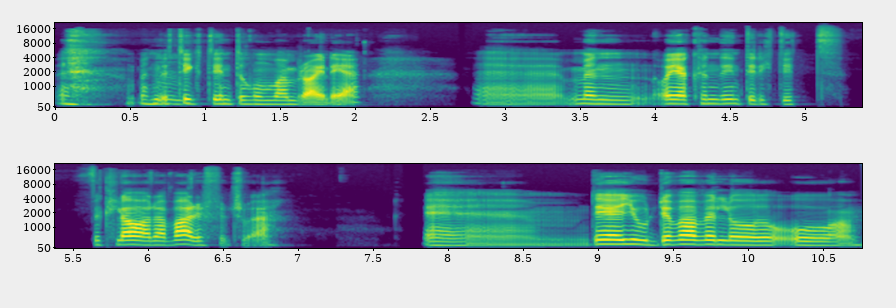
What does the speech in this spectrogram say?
men det Mm. tyckte inte hon var en bra idé. Eh, men, och jag kunde inte riktigt förklara varför tror jag. Eh, det jag gjorde var väl att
